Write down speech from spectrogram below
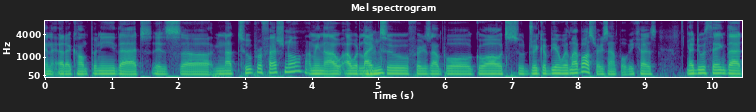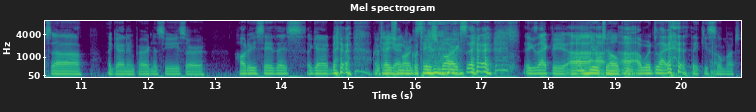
in, at a company that is uh, not too professional. I mean, I, I would like Mhm. to, for example, go out to drink a beer with my boss, for example, because I do think that, uh, again, in parentheses or how do you say this again? Quotation marks. Quotation marks. exactly. I'm here to help uh, you. I would like. thank you so much.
